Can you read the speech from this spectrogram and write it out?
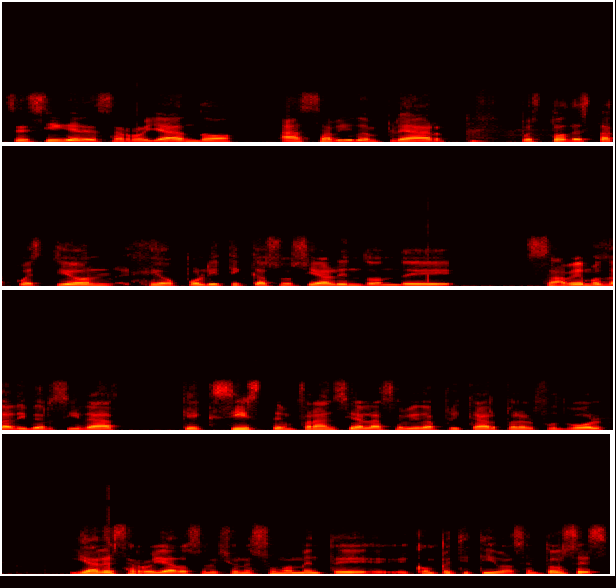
se sigue desarrollando, ha sabido emplear pues toda esta cuestión geopolítica social en donde sabemos la diversidad que existe en Francia, la ha sabido aplicar para el fútbol y ha desarrollado selecciones sumamente eh, competitivas. Entonces,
